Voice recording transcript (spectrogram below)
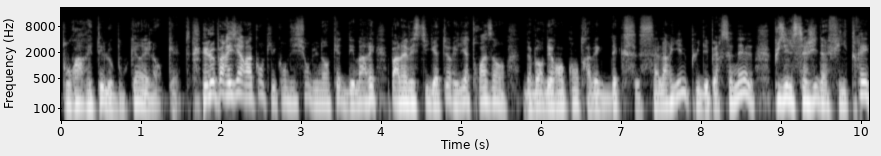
pour arrêter le bouquin et l'enquête. Et le Parisien raconte les conditions d'une enquête démarrée par l'investigateur il y a trois ans. D'abord des rencontres avec d'ex-salariés, puis des personnels, puis il s'agit d'infiltrer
